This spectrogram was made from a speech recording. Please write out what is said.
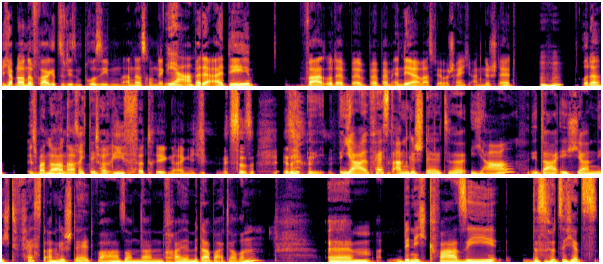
Ich habe noch eine Frage zu diesem Pro7 andersrum denken. Ja. Bei der ARD war, oder bei, bei, beim NDR warst du ja wahrscheinlich angestellt, Mhm. oder? Ist man da Mhm, nach richtig. Tarifverträgen eigentlich? Ist das, ist, Ja, Festangestellte, ja, da ich ja nicht festangestellt war, sondern Ah. freie Mitarbeiterin, ähm, bin ich quasi, das hört sich jetzt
